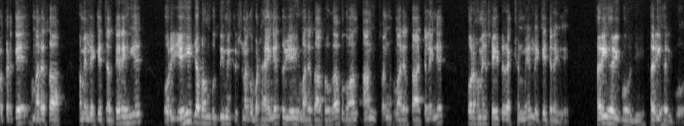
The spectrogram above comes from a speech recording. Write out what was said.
पकड़ के हमारे साथ हमें लेके चलते रहिए, और यही जब हम बुद्धि में कृष्णा को बैठाएँगे तो यही हमारे साथ होगा। भगवान अंग संग हमारे साथ चलेंगे और हमें सही डायरेक्शन में लेके चलेंगे। हरी हरी बोल जी, हरी हरी बोल।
